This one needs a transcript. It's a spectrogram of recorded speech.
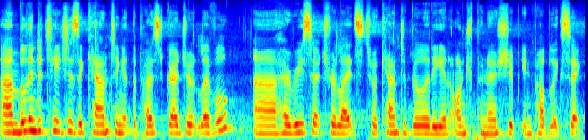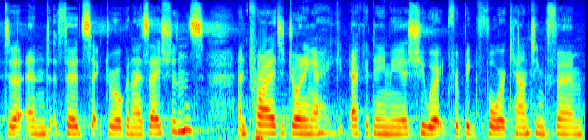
Um, Belinda teaches accounting at the postgraduate level. Uh, her research relates to accountability and entrepreneurship in public sector and third sector organisations. And prior to joining ac- academia, she worked for a big four accounting firm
